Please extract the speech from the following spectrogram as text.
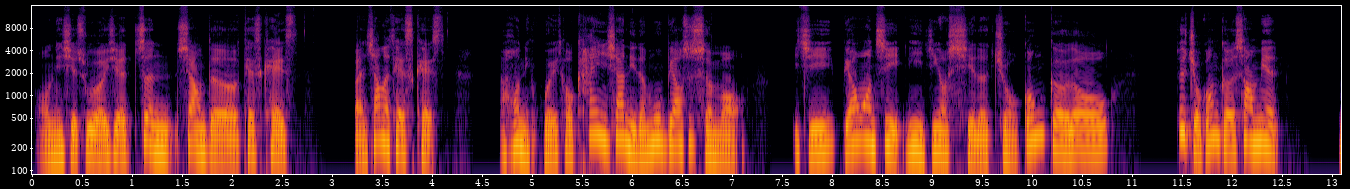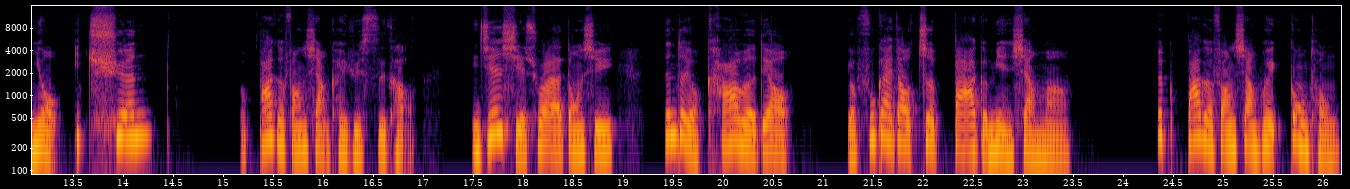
哦，你写出了一些正向的 test case，反向的 test case，然后你回头看一下你的目标是什么，以及不要忘记你已经有写了九宫格喽。这九宫格上面，你有一圈，有八个方向可以去思考。你今天写出来的东西。真的有 cover 掉，有覆盖到这八个面向吗？这八个方向会共同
